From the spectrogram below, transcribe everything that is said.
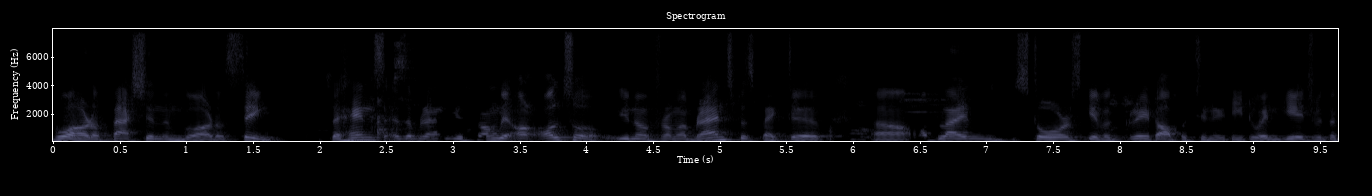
go out of fashion and go out of sync. So hence, as a brand, you strongly also, you know, from a brand's perspective, uh, offline stores give a great opportunity to engage with the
